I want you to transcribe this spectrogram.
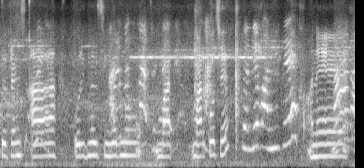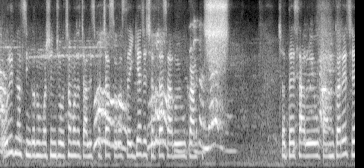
તો ફ્રેન્ડ્સ આ ઓરિજિનલ સિંગરનું માર્કો છે. અને ઓરિજિનલ સિંગરનું મશીન છે, ઓછામાં ઓછા ચાલીસ, પચાસ વર્ષ થઈ ગયા છે. છતાં સારું એવું કામ છતાંય સારું એવું કામ કરે છે.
